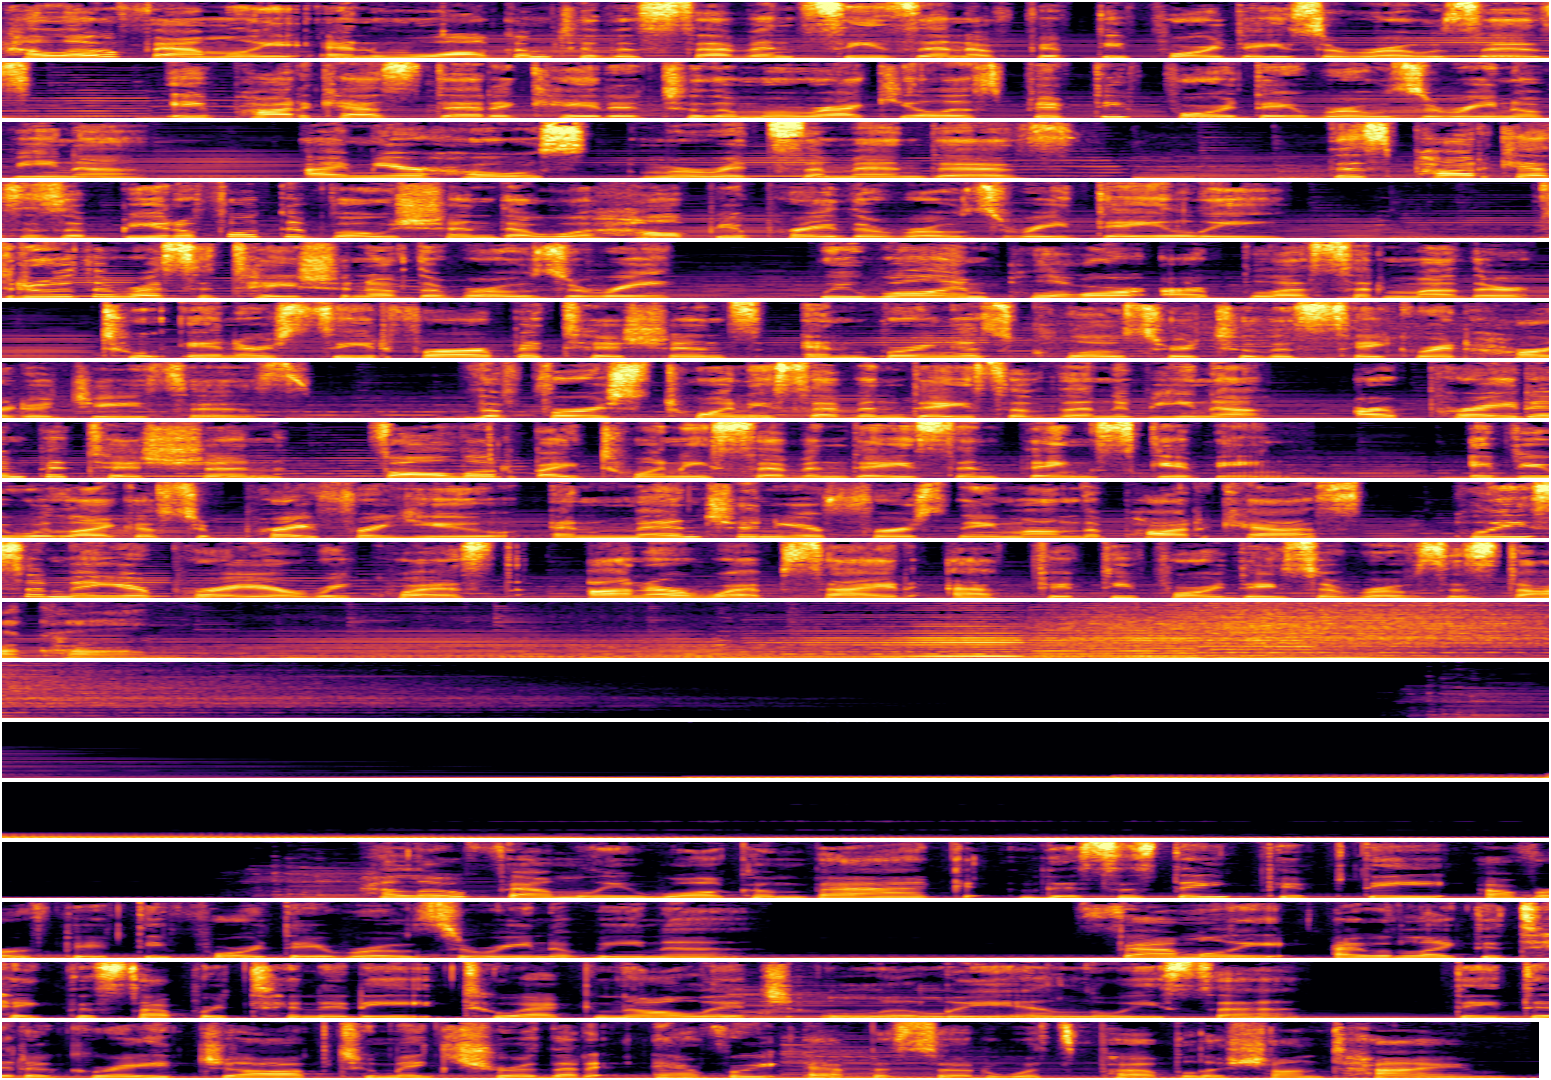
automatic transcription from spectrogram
Hello, family, and welcome to the seventh season of 54 Days of Roses, a podcast dedicated to the miraculous 54 day Rosary Novena. I'm your host, Maritza Mendez. This podcast is a beautiful devotion that will help you pray the Rosary daily. Through the recitation of the Rosary, we will implore our Blessed Mother to intercede for our petitions and bring us closer to the Sacred Heart of Jesus. The first 27 days of the Novena are prayed in petition, followed by 27 days in thanksgiving. If you would like us to pray for you and mention your first name on the podcast, please submit your prayer request on our website at 54daysofroses.com. family. Welcome back. This is day 50 of our 54 day Rosary Novena. Family, I would like to take this opportunity to acknowledge Lily and Luisa. They did a great job to make sure that every episode was published on time.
